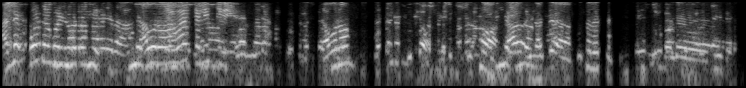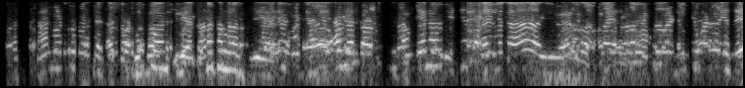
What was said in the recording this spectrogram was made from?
ಅಲ್ಲೇ ಫೋಟೋಗಳು ನೋಡ್ರಮ್ಮ ಅವರು? ಅವರು? ನಾನ್ ಮಾಡಿದ್ರು ಬರುತ್ತೆ ಅಂತಿದೆಯಾ ಕಣಸಂದ್ರ ಅಂತಿದೆಯಾ ಡ್ಯೂಟಿ ಮಾಡ್ತಾ ಇದ್ರಿ.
